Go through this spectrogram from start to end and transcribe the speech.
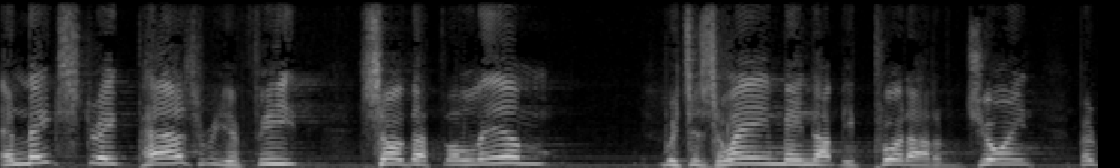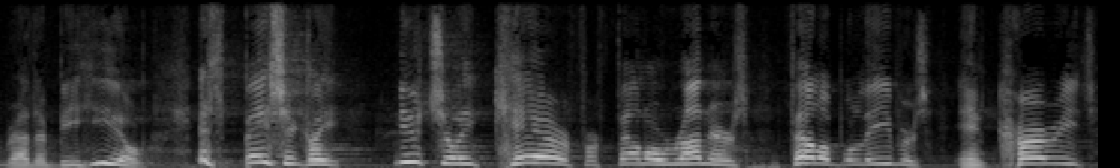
and make straight paths for your feet so that the limb which is lame may not be put out of joint, but rather be healed. It's basically mutually care for fellow runners, fellow believers, encourage,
